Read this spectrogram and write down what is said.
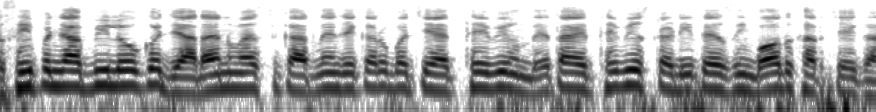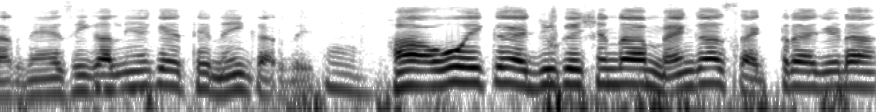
ਅਸੀਂ ਪੰਜਾਬੀ ਲੋਕ ਜ਼ਿਆਦਾ ਇਨਵੈਸਟ ਕਰਦੇ ਹਾਂ। ਜੇਕਰ ਬੱਚੇ ਇੱਥੇ ਵੀ ਹੁੰਦੇ ਤਾਂ ਇੱਥੇ ਵੀ ਸਟੱਡੀ ਤੇ ਅਸੀਂ ਬਹੁਤ ਖਰਚੇ ਕਰਦੇ ਹਾਂ। ਐਸੀ ਗੱਲ ਨਹੀਂ ਹੈ ਕਿ ਇੱਥੇ ਨਹੀਂ ਕਰਦੇ। ਹਾਂ। ਉਹ ਇੱਕ ਐਜੂਕੇਸ਼ਨ ਦਾ ਮਹਿੰਗਾ ਸੈਕਟਰ ਹੈ ਜਿਹੜਾ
